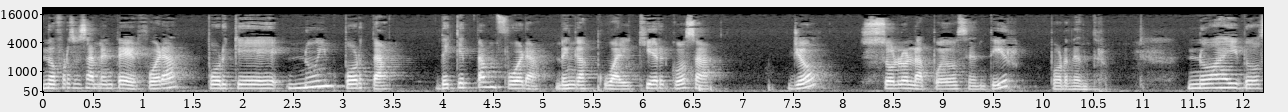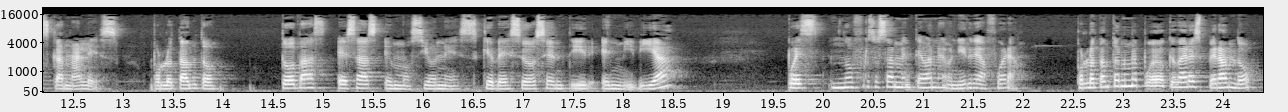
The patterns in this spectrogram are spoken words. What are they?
No forzosamente de fuera, porque no importa de qué tan fuera venga cualquier cosa, yo solo la puedo sentir por dentro. No hay dos canales, por lo tanto, todas esas emociones que deseo sentir en mi día, pues no forzosamente van a venir de afuera, por lo tanto, no me puedo quedar esperando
